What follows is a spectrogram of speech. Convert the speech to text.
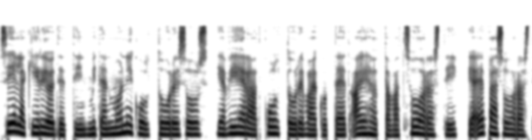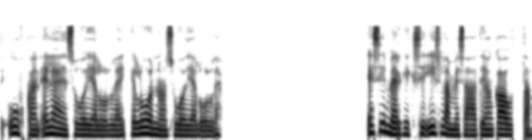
Siellä kirjoitettiin, miten monikulttuurisuus ja vieraat kulttuurivaikutteet aiheuttavat suorasti ja epäsuorasti uhkan eläinsuojelulle ja luonnonsuojelulle esimerkiksi islamisaation kautta.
